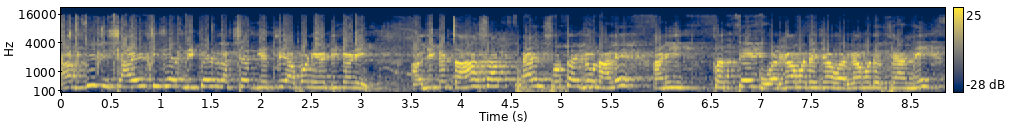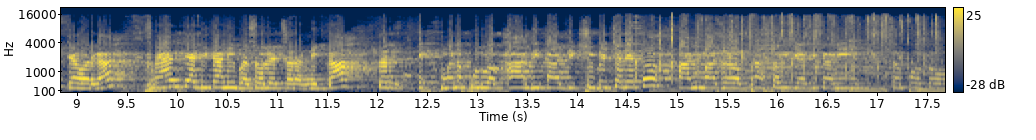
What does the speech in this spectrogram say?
अगदीच शाळेची जर निकड लक्षात घेतली आपण या ठिकाणी अलीकडे सहा सात फॅन स्वतः घेऊन आले आणि प्रत्येक वर्गामध्ये ज्या वर्गामध्ये फॅन नाही त्या वर्गात फॅन त्या ठिकाणी बसवले सरांनी. का? तर मनपूर्वक हार्दिक हार्दिक शुभेच्छा देतो आणि माझं प्रास्ताविक या ठिकाणी संपवतो.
